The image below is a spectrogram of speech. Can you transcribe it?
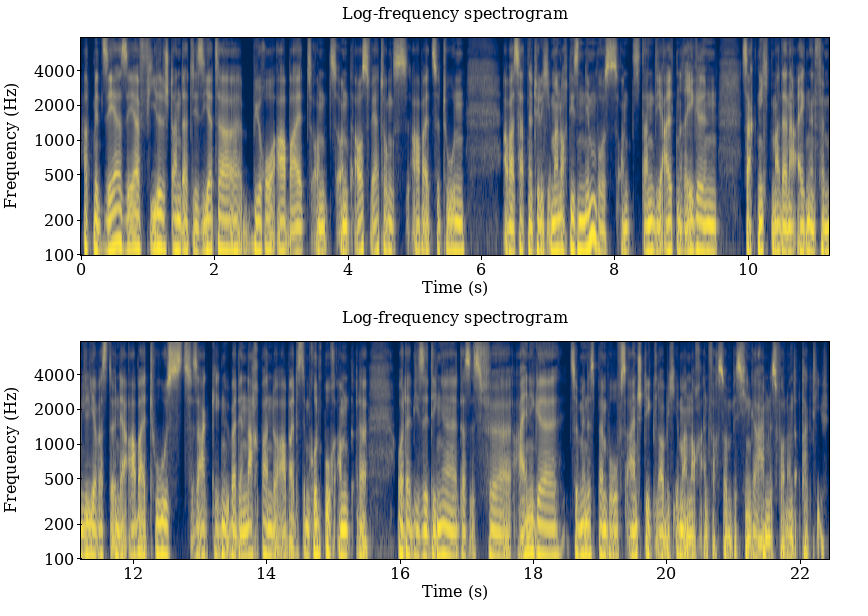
hat mit sehr, sehr viel standardisierter Büroarbeit und, und Auswertungsarbeit zu tun. Aber es hat natürlich immer noch diesen Nimbus und dann die alten Regeln. Sag nicht mal deiner eigenen Familie, was du in der Arbeit tust. Sag gegenüber den Nachbarn, du arbeitest im Grundbuchamt oder, oder diese Dinge. Das ist für einige, zumindest beim Berufseinstieg, glaube ich, immer noch einfach so ein bisschen geheimnisvoll und attraktiv.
